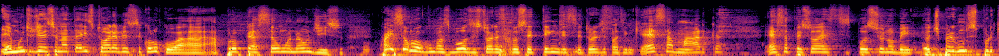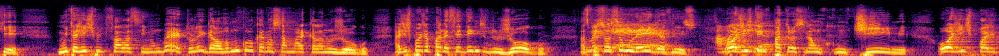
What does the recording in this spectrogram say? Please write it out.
é muito direcionado até a história mesmo que você colocou, a, apropriação ou não disso. Quais são algumas boas histórias que você tem desse setor que você fala assim, que essa marca, essa pessoa se posicionou bem? Eu te pergunto isso por quê? Muita gente me fala assim, Humberto, legal, vamos colocar nossa marca lá no jogo. A gente pode aparecer dentro do jogo? As Como é pessoas que são é? leigas nisso. A ou a gente maioria. tem que patrocinar um, um time, ou a gente pode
